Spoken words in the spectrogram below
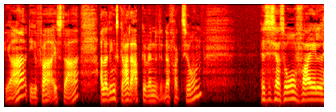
Ja, die Gefahr ist da. Allerdings gerade abgewendet in der Fraktion. Es ist ja so, weil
